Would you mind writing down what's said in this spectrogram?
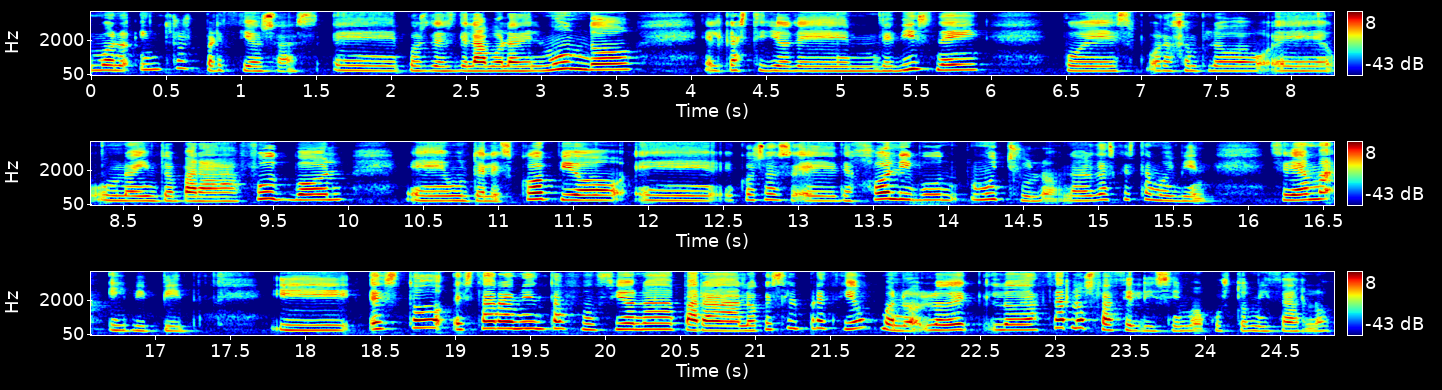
bueno, intros preciosas, eh, pues desde la bola del mundo, el castillo de, Disney, pues por ejemplo eh, una intro para fútbol, eh, un telescopio, cosas de Hollywood, muy chulo, la verdad es que está muy bien. Se llama EVP. Y esto, esta herramienta funciona para lo que es el precio. Bueno, lo de, lo de hacerlo es facilísimo, customizarlo.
